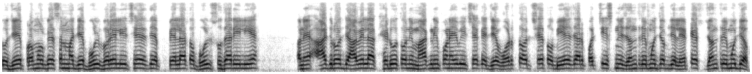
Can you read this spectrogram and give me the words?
તો જે પ્રમોલગેશનમાં જે ભૂલ ભરેલી છે તે પહેલાં તો ભૂલ સુધારી લઈએ. અને આજ રોજ આવેલા ખેડૂતોની માગણી પણ એવી છે કે જે વળતર છે તો બે હજાર પચીસની જંત્રી મુજબ, જે લેટેસ્ટ જંત્રી મુજબ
